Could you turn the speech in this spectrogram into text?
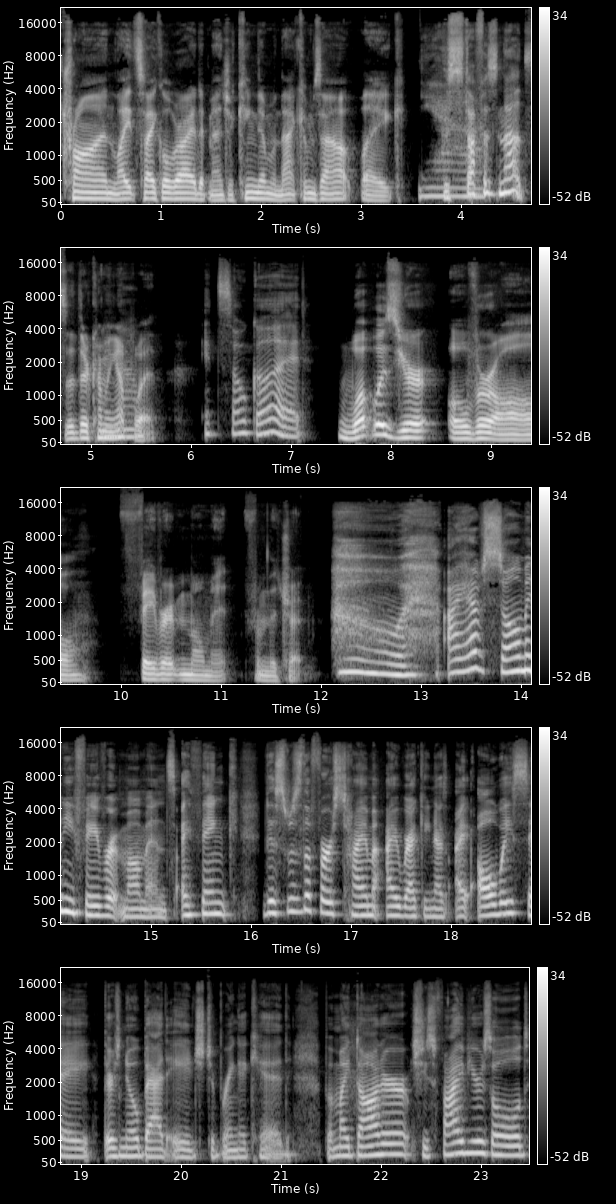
Tron Light Cycle ride at Magic Kingdom when that comes out. Like Yeah. this stuff is nuts that they're coming up with. It's so good. What was your overall favorite moment from the trip? Oh, I have so many favorite moments. I think this was the first time I recognized. I always say there's no bad age to bring a kid, but my daughter, she's five years old,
